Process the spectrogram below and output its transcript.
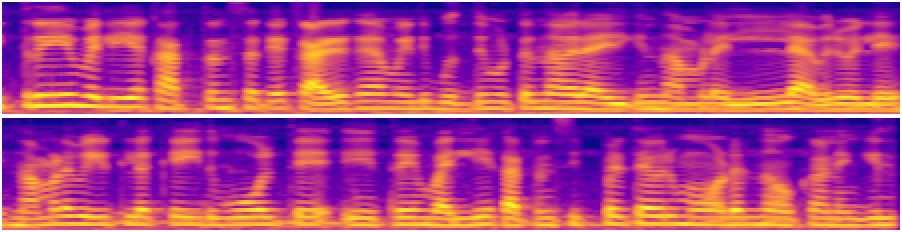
ഇത്രയും വലിയ കർട്ടൻസ് ഒക്കെ കഴുകാൻ വേണ്ടി ബുദ്ധിമുട്ടുന്നവരായിരിക്കും നമ്മളെല്ലാവരും അല്ലേ? നമ്മുടെ വീട്ടിലൊക്കെ ഇതുപോലത്തെ ഇത്രയും വലിയ കർട്ടൻസ് ഇപ്പോഴത്തെ ഒരു മോഡൽ നോക്കുകയാണെങ്കിൽ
